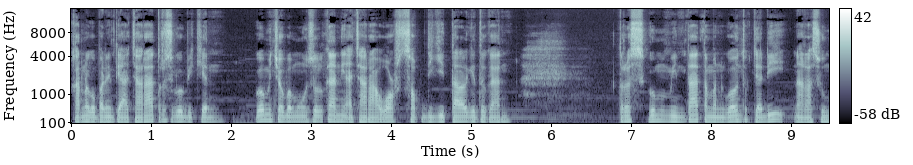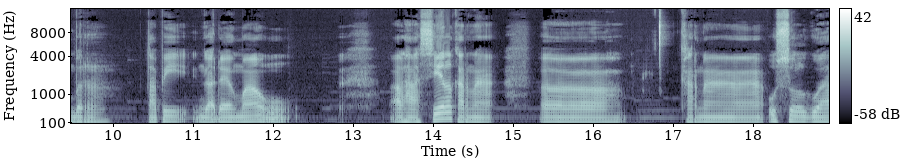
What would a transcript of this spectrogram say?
karena gue panitia acara terus gue bikin gue mencoba mengusulkan nih acara workshop digital gitu kan. Terus gue meminta teman gue untuk jadi narasumber tapi nggak ada yang mau. Alhasil karena uh, karena usul gue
